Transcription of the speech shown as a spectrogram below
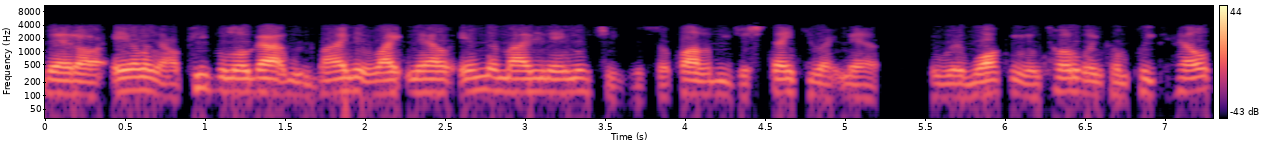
that are ailing our people, Lord God, we bind it right now in the mighty name of Jesus. So, Father, we just thank you right now that we're walking in total and complete health,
